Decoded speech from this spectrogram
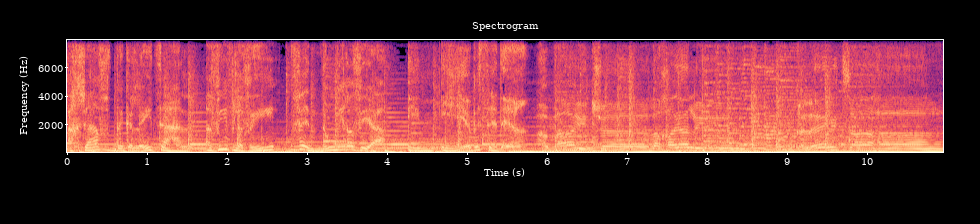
עכשיו בגלי צה"ל, אביב לביא ונעמי רביע, אם יהיה בסדר. הבית של החיילים, גלי צה"ל.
